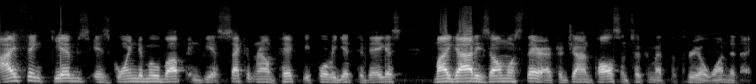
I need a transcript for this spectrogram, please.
I think Gibbs is going to move up and be a second round pick before we get to Vegas. My God, he's almost there after John Paulsen took him at the 301 tonight.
